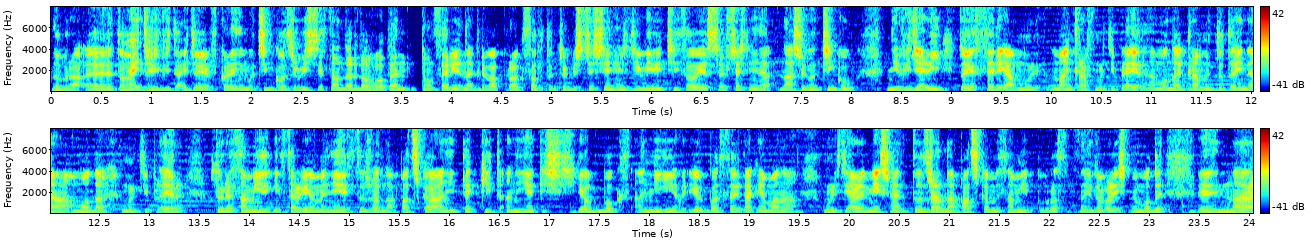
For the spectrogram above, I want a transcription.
Dobra, e, to hej, cześć, witajcie w kolejnym odcinku. Oczywiście standardowo ten, tą serię nagrywa Proxor, tak żebyście się nie zdziwili, ci co jeszcze wcześniej na, naszych odcinków nie widzieli. To jest seria mul Minecraft Multiplayer na modach. Gramy tutaj na modach multiplayer, które sami instalujemy. Nie jest to żadna paczka, ani TechKit, ani jakiś Jogbox, ani Jogbox tutaj tak nie ma na multi, ale mniejsza. To żadna paczka, my sami po prostu znajdowaliśmy mody. E, na,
